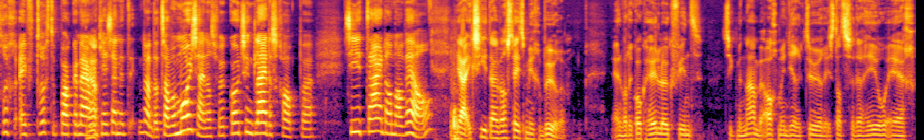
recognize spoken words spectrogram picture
terug, even terug te pakken naar... Ja. Want jij zei het... Nou, dat zou wel mooi zijn als we coaching leiderschap... eh, zie je het daar dan al wel? Ja, ik zie het daar wel steeds meer gebeuren. En wat ik ook heel leuk vind, zie ik met name bij algemeen directeuren, is dat ze er heel erg.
